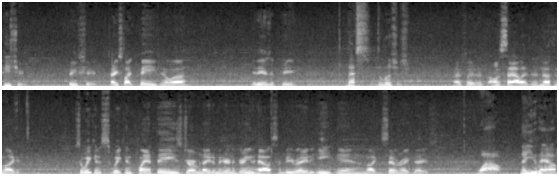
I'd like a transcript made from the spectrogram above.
Pea shoot. Pea shoot. Tastes like peas. You know why? It is a pea. That's delicious. Absolutely. On a salad, there's nothing like it. So we can we can plant these, germinate them here in the greenhouse, and be ready to eat in like seven or eight days. Wow. Now you have,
